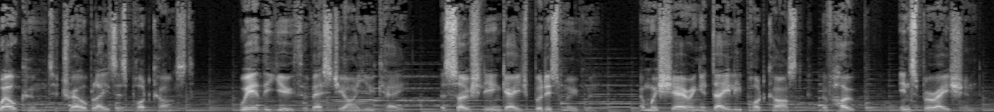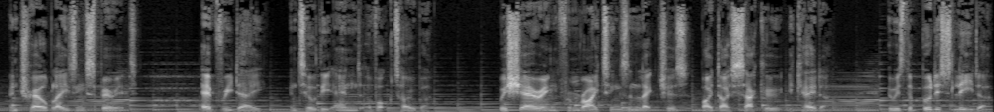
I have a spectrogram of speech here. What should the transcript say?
Welcome to Trailblazers Podcast. We're the youth of SGI UK, a socially engaged Buddhist movement, and we're sharing a daily podcast of hope, inspiration, and trailblazing spirit every day until the end of October. We're sharing from writings and lectures by Daisaku Ikeda, who is the Buddhist leader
